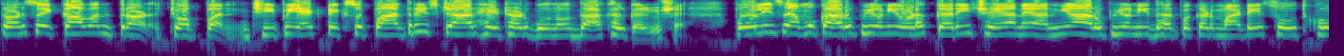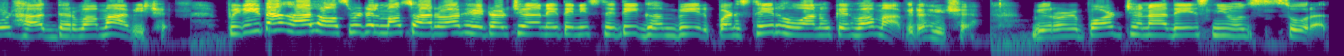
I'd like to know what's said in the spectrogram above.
ત્રણસો એકાવન ત્રણ, ચોપન જીપી એક્ટ એકસો પાંત્રીસ ચાર હેઠળ ગુનો દાખલ કર્યો છે. પોલીસે અમુક આરોપીઓની ઓળખ કરી છે અને અન્ય આરોપીઓની ધરપકડ માટે શોધખોળ હાથ ધરવામાં આવી છે. પીડિતા હાલ હોસ્પિટલમાં સારવાર હેઠળ છે અને તેની સ્થિતિ ગંભીર પણ સ્થિર હોવાનું કહેવામાં આવી રહ્યું છે. Bureau report, Janadesh news, Surat.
